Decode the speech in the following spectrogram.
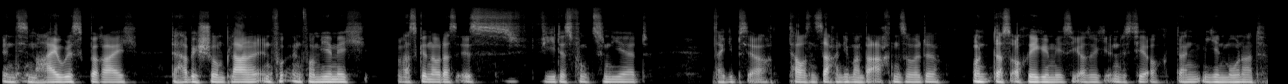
in diesem High-Risk-Bereich, da habe ich schon einen Plan und informiere mich, was genau das ist, wie das funktioniert. Da gibt es ja auch tausend Sachen, die man beachten sollte. Und das auch regelmäßig. Also ich investiere auch dann jeden Monat.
